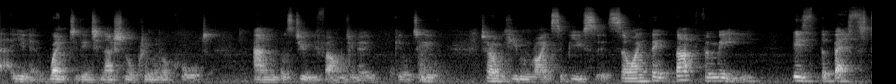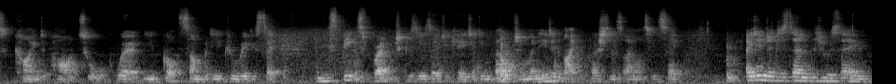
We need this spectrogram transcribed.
uh, you know, went to the International Criminal Court and was duly found, you know, guilty of terrible human rights abuses. So I think that, for me, is the best kind of hard talk where you've got somebody who can really say, and he speaks French because he was educated in Belgium. When he didn't like the questions I asked, he'd say, I didn't understand what you were saying.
